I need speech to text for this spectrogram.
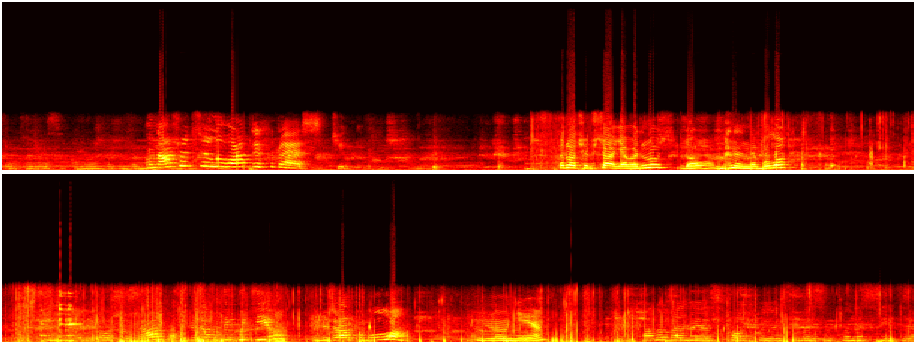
слухай, Лисику, може буде. А нащо цілувати хрестик. Коротше, все, я вернусь довго. Мене не було. Тому що жарко, тобі жарко не хотів? Тобі жарко було? Ну ні. А ну дай я сфоткаю цю висипку на світлі.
